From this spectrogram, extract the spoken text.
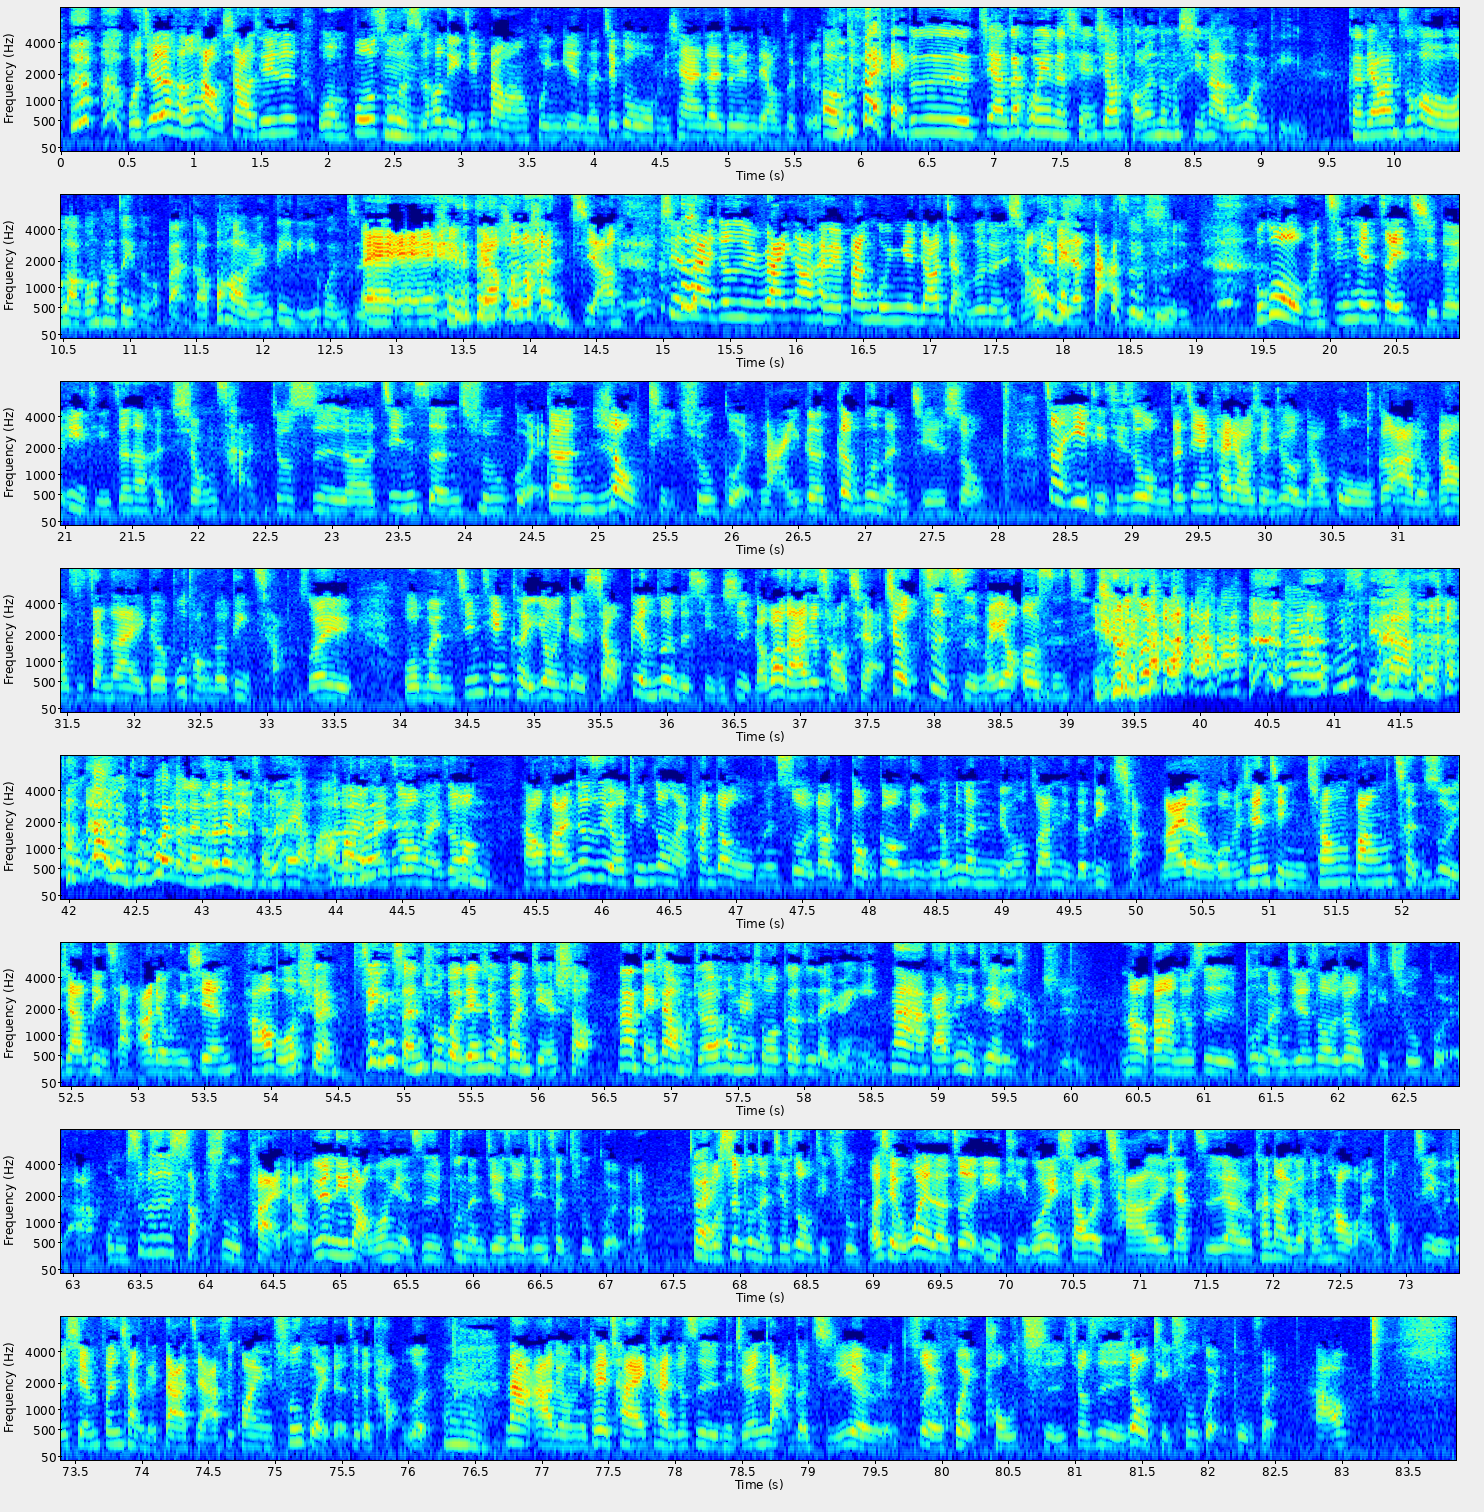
我觉得很好笑，其实我们播出的时候你已经办完婚宴了，结果我们现在在这边聊这个。哦，对，就是既然在婚宴的前夕要讨论那么辛辣的问题，可能聊完之后，我老公挑自己怎么办，搞不好原地离婚之类的。哎哎哎，不要乱讲！现在就是 right now 还没办婚宴就要讲这个，你想要被人家打是不是？不过我们今天这一期的议题真的很凶残，就是呃精神出轨跟肉体出轨哪一个更不能接受？这议题其实我们在今天开聊前就有聊过，我跟阿刘刚好是站在一个不同的立场，所以我们今天可以用一个小辩论的形式，搞不好大家就吵起来，就至此没有二十集。不行啊，突让我们突破一个人生的里程碑，好不好？对，没错，没错。嗯好，反正就是由听众来判断我们说的到底够不够力，能不能扭转你的立场。来了，我们先请双方陈述一下立场。阿刘，你先。好，我选精神出轨这件事情，我不能接受。那等一下我们就会后面说各自的原因。那嘎金，你自己的立场是？那我当然就是不能接受肉体出轨啦。我们是不是少数派啊？因为你老公也是不能接受精神出轨嘛。对我是不能接受肉体出轨，而且为了这个议题，我也稍微查了一下资料，有看到一个很好玩的统计，我就先分享给大家，是关于出轨的这个讨论。嗯，那阿刘，你可以猜一看，就是你觉得哪个职业的人最会偷吃，就是肉体出轨的部分？好。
